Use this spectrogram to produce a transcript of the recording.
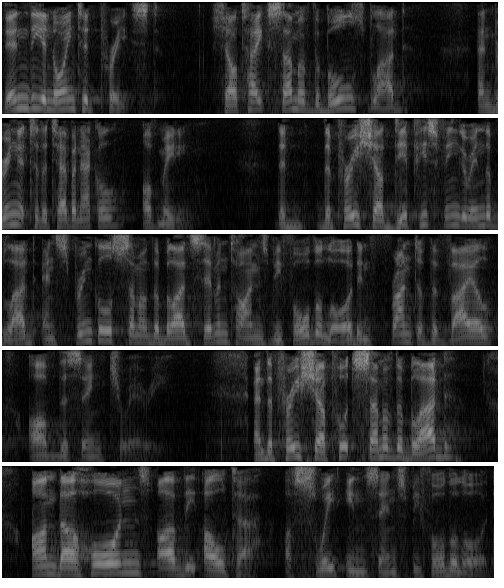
Then the anointed priest shall take some of the bull's blood and bring it to the tabernacle of meeting. The, the priest shall dip his finger in the blood and sprinkle some of the blood seven times before the Lord in front of the veil of the sanctuary. And the priest shall put some of the blood on the horns of the altar of sweet incense before the Lord,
